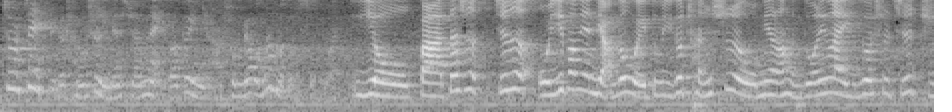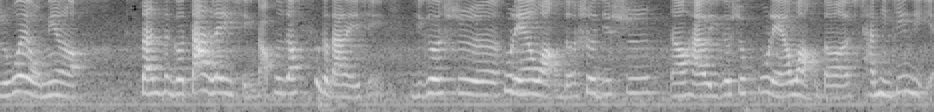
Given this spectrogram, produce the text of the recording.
就是这几个城市里面选哪个对你来说没有那么的所谓。有吧，但是其实我一方面两个维度，一个城市我面了很多，另外一个是其实职位我面了三个大类型吧，或者叫四个大类型，一个是互联网的设计师，然后还有一个是互联网的产品经理，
